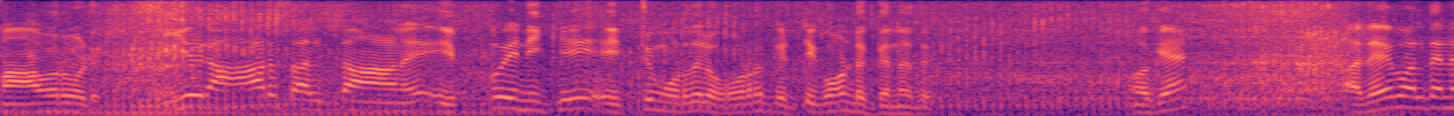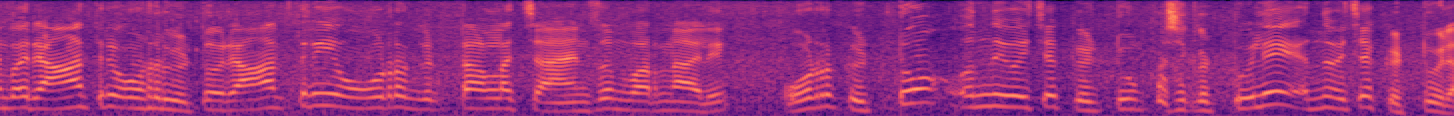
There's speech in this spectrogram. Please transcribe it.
മാവ് റോഡ് ഈ ഒരു ആറ് സ്ഥലത്താണ് ഇപ്പോൾ എനിക്ക് ഏറ്റവും കൂടുതൽ ഓർഡർ കിട്ടിക്കൊണ്ടിരിക്കുന്നത്. ഓക്കെ അതേപോലെ തന്നെ ഇപ്പോൾ രാത്രി ഓർഡർ കിട്ടും. രാത്രി ഓർഡർ കിട്ടാനുള്ള ചാൻസ് പറഞ്ഞാൽ ഓർഡർ കിട്ടുമോ എന്ന് ചോദിച്ചാൽ കിട്ടും. പക്ഷെ കിട്ടൂലേ എന്ന് ചോദിച്ചാൽ കിട്ടൂല.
